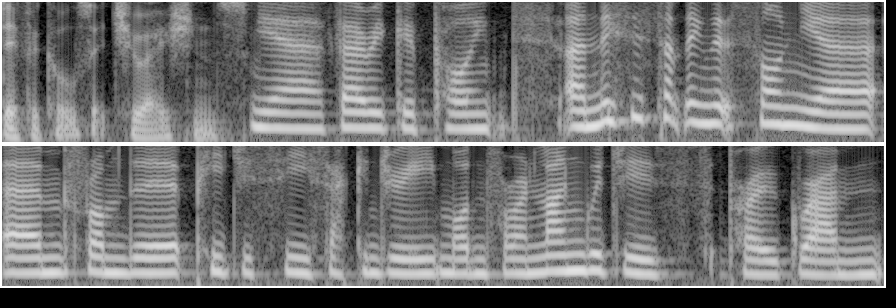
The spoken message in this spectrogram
difficult situations? Yeah, very good point. And this is something that Sonia um, from the PGCE Secondary Modern Foreign Languages programme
